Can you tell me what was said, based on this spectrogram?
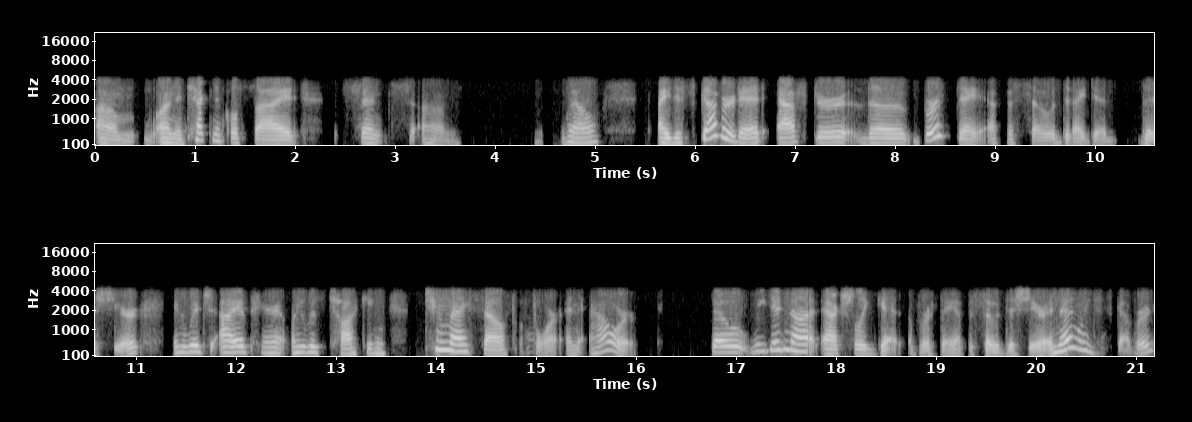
um, on the technical side since, um, well, I discovered it after the birthday episode that I did this year, in which I apparently was talking to myself for an hour. So we did not actually get a birthday episode this year. And then we discovered,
